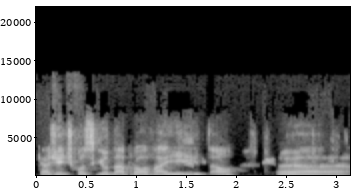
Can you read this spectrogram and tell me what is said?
que a gente conseguiu dar para o Havaí e tal. Uh,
